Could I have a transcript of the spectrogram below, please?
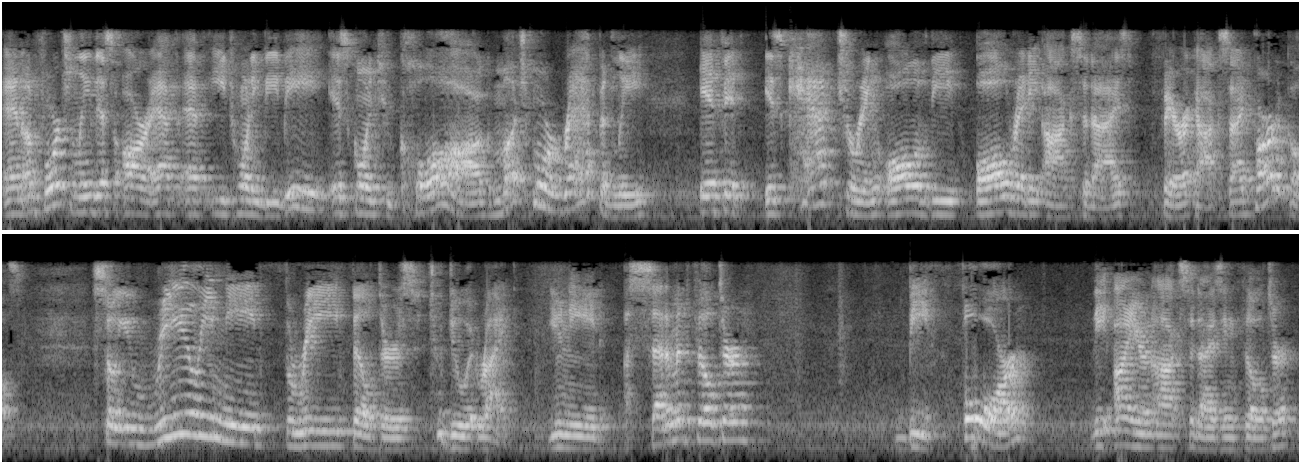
And unfortunately, this RFFE20BB is going to clog much more rapidly if it is capturing all of the already oxidized ferric oxide particles. So you really need three filters to do it right. You need a sediment filter before the iron oxidizing filter,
